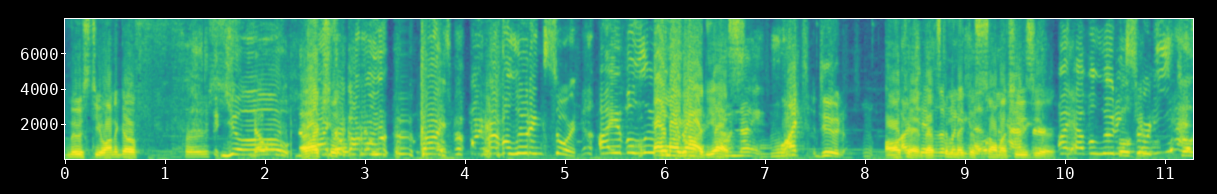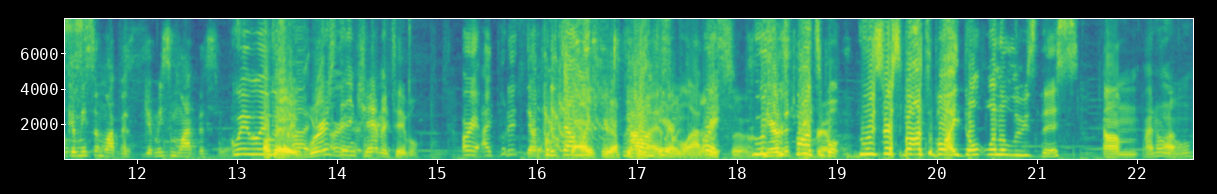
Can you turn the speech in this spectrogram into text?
Moose, do you want to go first? Yo, No, no, guys, actually- I got a guys, I have a looting sword. I have a looting. Oh my God, Oh, yes. nice. What, dude? Okay, that's gonna make winning this so much easier. I have a looting Phil, sword. give, Yes. Phil, give me some lapis. Give me some lapis. Phil. Wait, wait, Okay. wait. uh, Where's the alright, enchantment table? Alright, I put it. Yeah, put it down Guys, like we here. Put it down here. some. Alright, who's Near responsible? Who's responsible? I don't want to lose this. Um, I don't know.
